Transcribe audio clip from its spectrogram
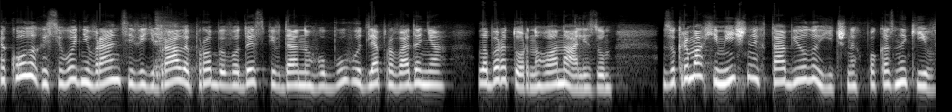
Екологи сьогодні вранці відібрали проби води з південного бугу для проведення лабораторного аналізу, зокрема хімічних та біологічних показників.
